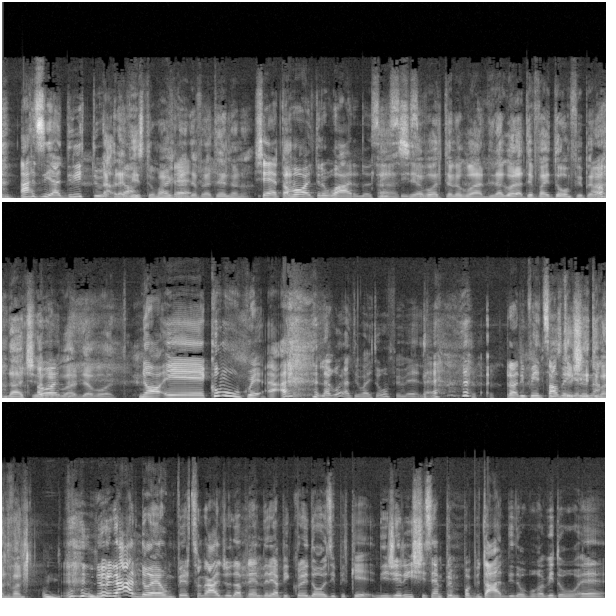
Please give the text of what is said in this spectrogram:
ah sì, addirittura. No, l'hai no. visto mai il certo. grande fratello? No. Certo, a eh. volte lo guardo, sì, ah, sì, sì, a volte lo guardi. La gola ti fai tonfi per oh, andarci, ora lo guardi a volte. No, e comunque la gola ti fai tonfi bella, eh? Però ripensavo perché Leonardo... Leonardo è un personaggio da prendere a piccole dosi perché digerisci sempre un po' più tardi dopo, capito? È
